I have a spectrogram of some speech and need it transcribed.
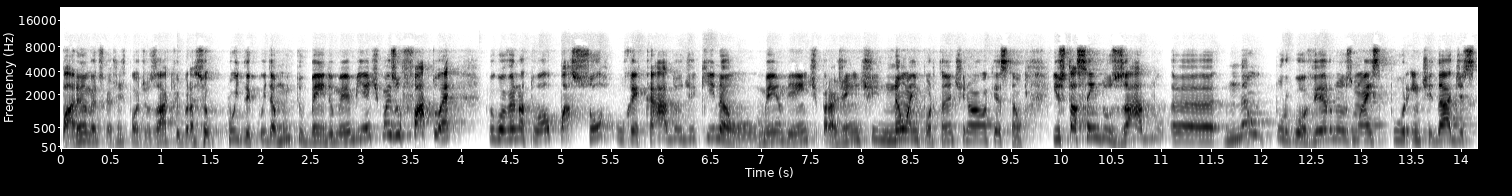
parâmetros que a gente pode usar que o Brasil cuida e cuida muito bem do meio ambiente, mas o fato é que o governo atual passou o recado de que não, o meio ambiente para a gente não é importante, não é uma questão. Isso está sendo usado uh, não por governos, mas por entidades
